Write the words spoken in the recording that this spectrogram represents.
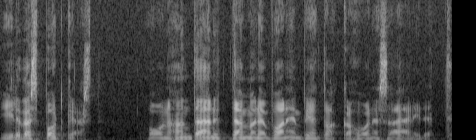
Ilves Podcast. Onhan tää nyt tämmönen vanhempien takkahuoneessa äänitetty.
